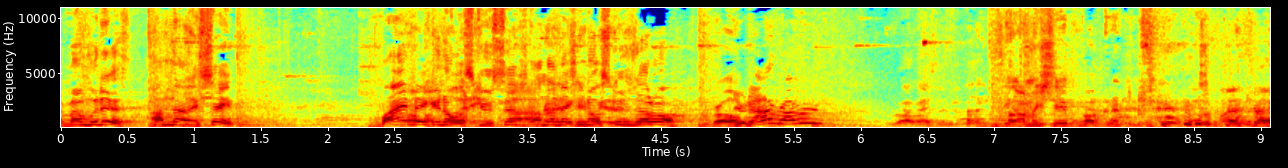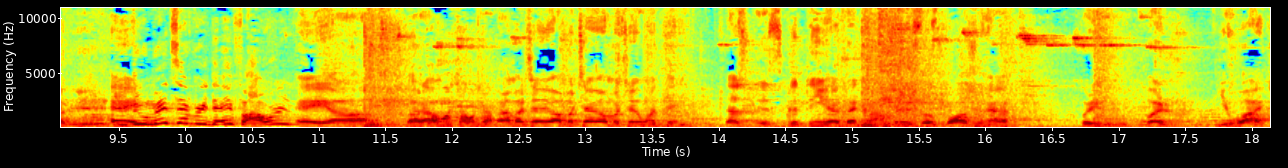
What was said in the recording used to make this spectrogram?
Remember this, I'm not in shape. But I ain't making no excuses. I'm not making no excuses at all. Bro, You're not, Robert? Robert think I'm in shape, fucker? You do mitts every day for hours? hey, uh, but I'm, One time, one time. but I'm gonna tell you, I'm gonna tell you, I'm gonna tell you one thing. That's it's a good thing you have that confidence, those balls you have. But but you watch.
